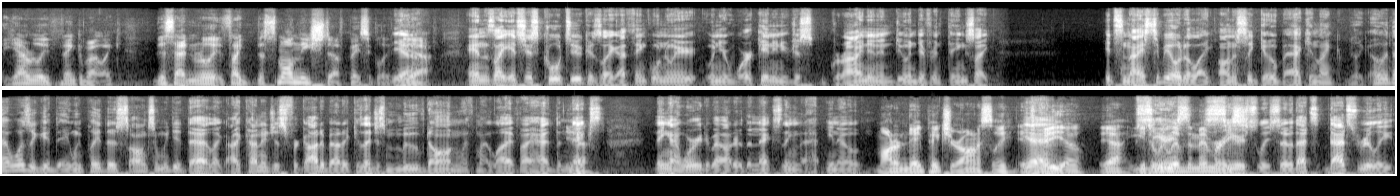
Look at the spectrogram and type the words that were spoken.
yeah, I really think about like this hadn't really. It's like the small niche stuff, basically. Yeah. Yeah. And it's like it's just cool too because like I think when we're when you're working and you're just grinding and doing different things, like it's nice to be able to like honestly go back and like be like, oh, that was a good day. And we played those songs and we did that. Like I kind of just forgot about it because I just moved on with my life. I had the Yeah. next thing I worried about or the next thing that you know. Modern day picture, honestly. It's Yeah. video. Yeah. You get to relive the memories. Seriously, so that's that's really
